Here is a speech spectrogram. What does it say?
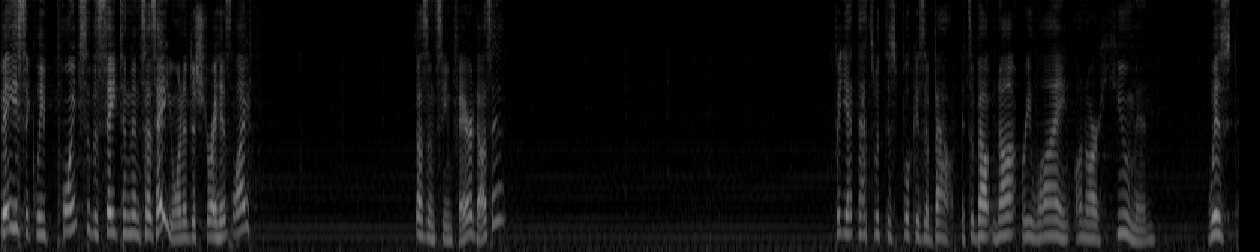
basically points to the Satan and says, Hey, you want to destroy his life? Doesn't seem fair, does it? But yet, that's what this book is about. It's about not relying on our human wisdom.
